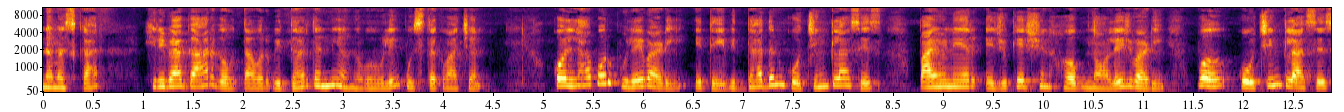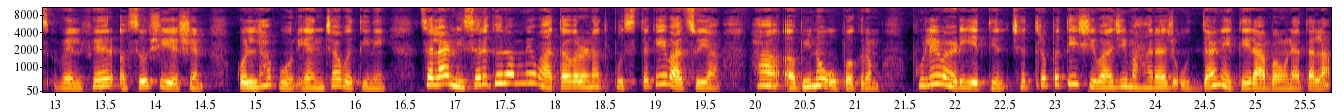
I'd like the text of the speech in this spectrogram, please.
नमस्कार. हिरव्यागार गवतावर विद्यार्थ्यांनी अनुभवले पुस्तक वाचन. कोल्हापूर फुलेवाडी येथे Vidyadhan coaching classes Pioneer Education Hub नॉलेजवाडी व coaching classes welfare association Kolhapur यांच्या वतीने चला निसर्गरम्य वातावरणात पुस्तके वाचूया हा अभिनव उपक्रम फुलेवाडी येथील छत्रपती शिवाजी महाराज उद्यान येथे राबवण्यात आला.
